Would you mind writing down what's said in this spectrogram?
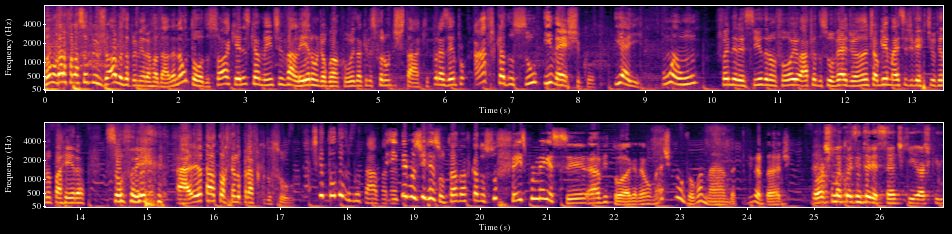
Vamos agora falar sobre os jogos da primeira rodada. Não todos, só aqueles que realmente valeram de alguma coisa, aqueles que foram destaque. Por exemplo, África do Sul e México. E aí? Um a um. Foi merecido, não foi? O África do Sul veio adiante. Alguém mais se divertiu vendo o Parreira sofrer? Ah, eu tava torcendo pra África do Sul. Acho que todo mundo tava, né? Em termos de resultado, a África do Sul fez por merecer a vitória, né? O México não jogou nada, de verdade. Eu acho uma coisa interessante que eu acho que,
